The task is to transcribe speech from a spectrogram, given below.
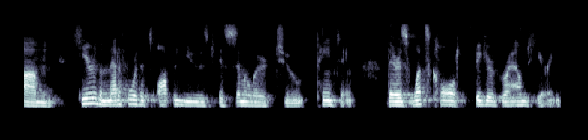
Um, here, the metaphor that's often used is similar to painting, there's what's called figure ground hearing.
